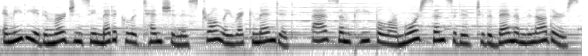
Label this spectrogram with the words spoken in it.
immediate emergency medical attention is strongly recommended, as some people are more sensitive to the venom than others.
